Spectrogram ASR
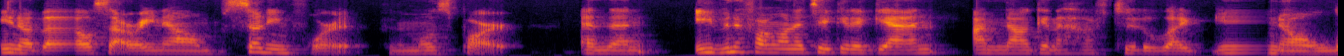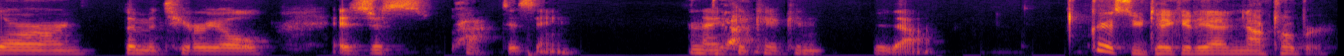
you know the lsat right now i'm studying for it for the most part and then even if i want to take it again i'm not going to have to like you know learn the material it's just practicing and i yeah. think i can do that okay so you take it in october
